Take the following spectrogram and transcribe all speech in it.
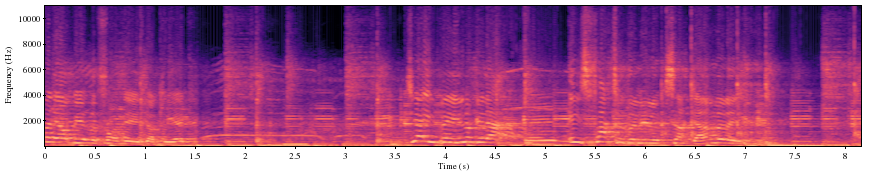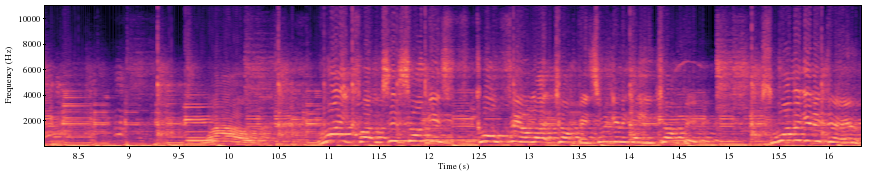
Come and help me at the front here, ducky head. JB, look at that. He's fatter than he looks sat down, isn't he? Wow. Right, folks, this song is called Feel Like Jumping, so we're going to get you jumping. So what we're going to do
